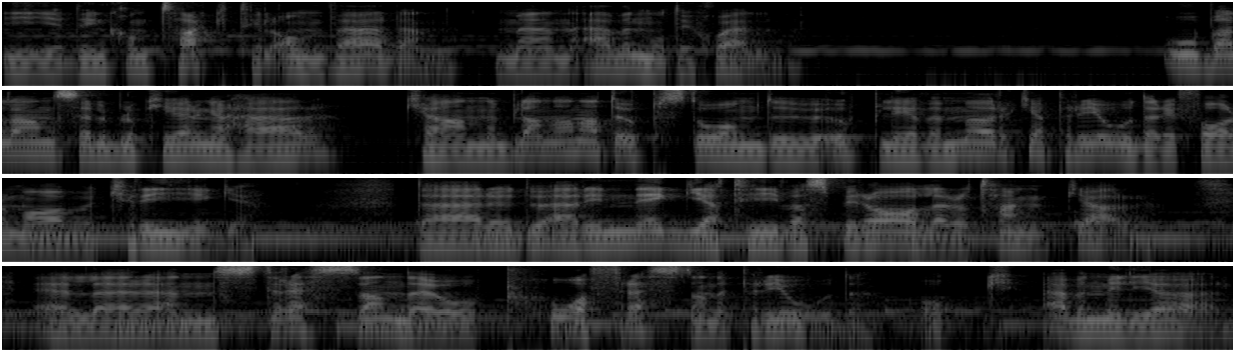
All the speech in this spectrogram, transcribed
i din kontakt till omvärlden, men även mot dig själv. Obalans eller blockeringar här kan bland annat uppstå om du upplever mörka perioder i form av krig, där du är i negativa spiraler och tankar, eller en stressande och påfrestande period och även miljöer.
